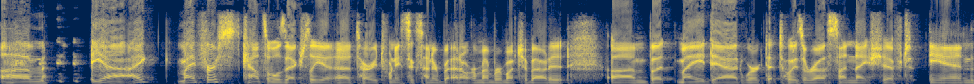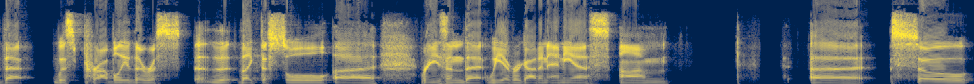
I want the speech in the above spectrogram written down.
um, yeah, I my first console was actually an Atari 2600, but I don't remember much about it. Um, but my dad worked at Toys R Us on night shift, and that was probably the, res- the like the sole uh, reason that we ever got an NES. Um, uh, so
